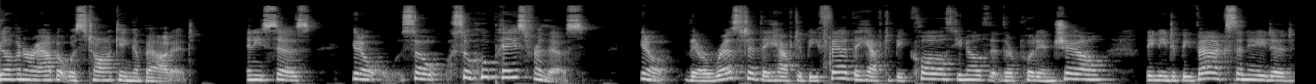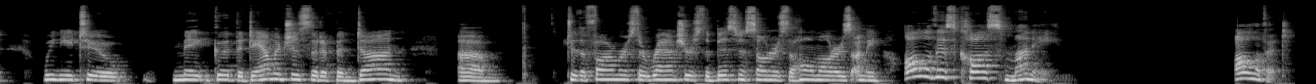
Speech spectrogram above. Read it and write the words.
Governor Abbott was talking about it, and he says you know, so so who pays for this? You know, they're arrested, they have to be fed, they have to be clothed, you know, that they're put in jail, they need to be vaccinated. We need to make good the damages that have been done um, to the farmers, the ranchers, the business owners, the homeowners. I mean, all of this costs money. All of it.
